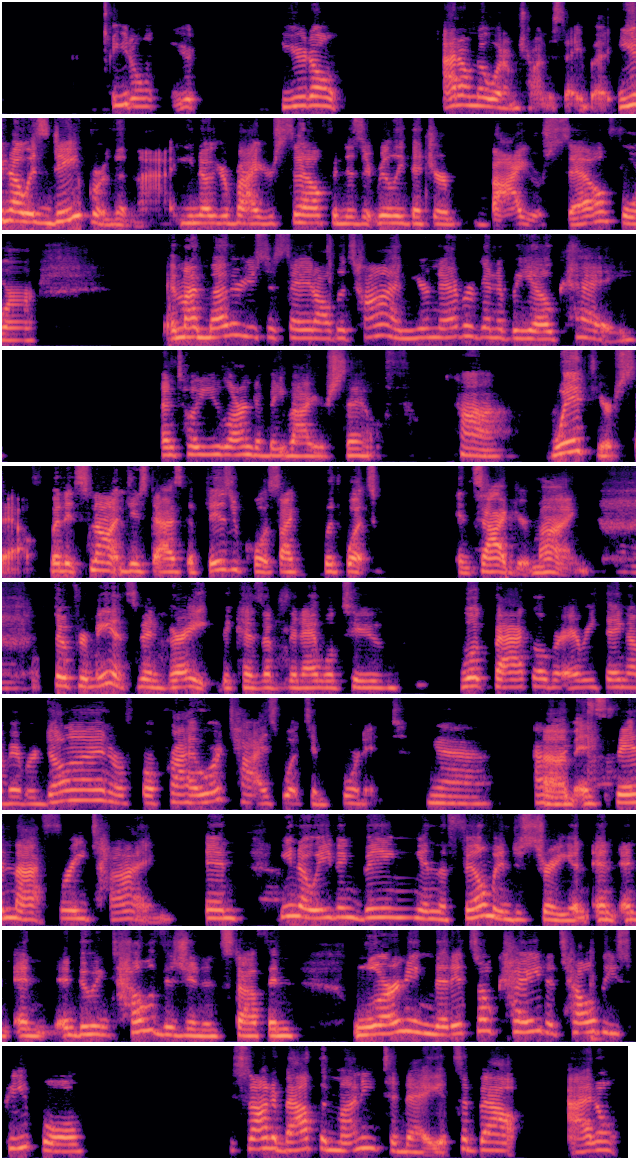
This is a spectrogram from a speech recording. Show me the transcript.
you don't you you don't I don't know what I'm trying to say, but you know, it's deeper than that. You know, you're by yourself, and is it really that you're by yourself? Or, and my mother used to say it all the time you're never going to be okay until you learn to be by yourself. Huh. With yourself. But it's not just as the physical, it's like with what's inside your mind. So for me, it's been great because I've been able to look back over everything I've ever done or, or prioritize what's important. Yeah um, and spend that free time. And you know even being in the film industry and, and and and and doing television and stuff and learning that it's okay to tell these people it's not about the money today. It's about i don't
